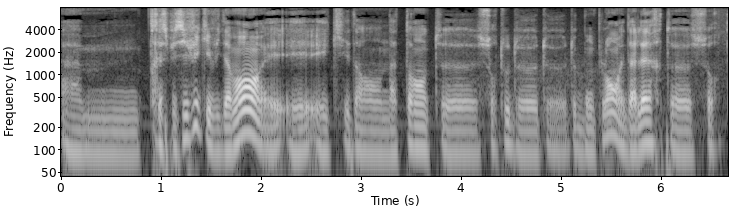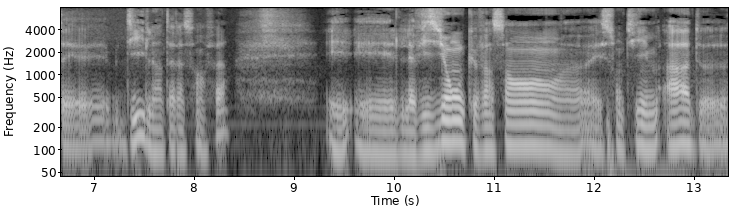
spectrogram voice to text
Euh, très spécifique évidemment et, et, et, qui est en attente euh, surtout de, de, de, bons plans et d'alerte euh, sur des deals intéressants à faire. Et, et la vision que Vincent et son team a de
